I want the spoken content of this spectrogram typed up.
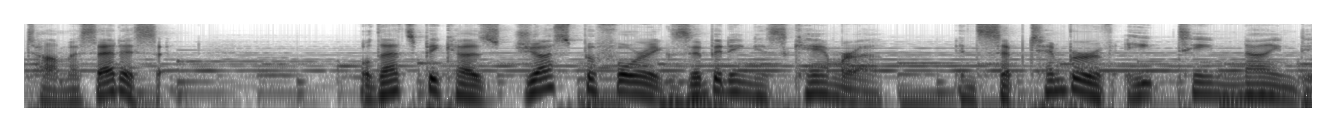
Thomas Edison? Well, that's because just before exhibiting his camera in September of 1890,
